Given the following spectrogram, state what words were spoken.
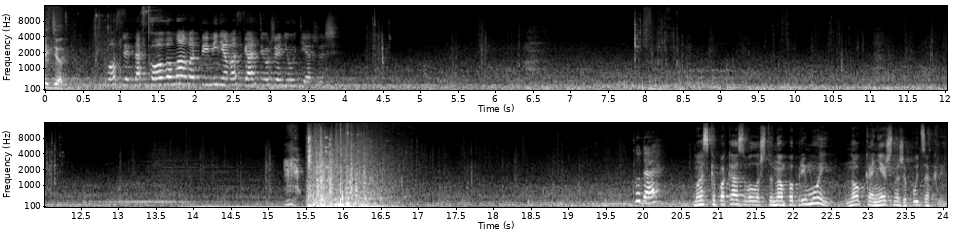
Не пройдет. После такого, мама, ты меня в Асгарде уже не удержишь. Куда? Маска показывала, что нам по прямой, но, конечно же, путь закрыт.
